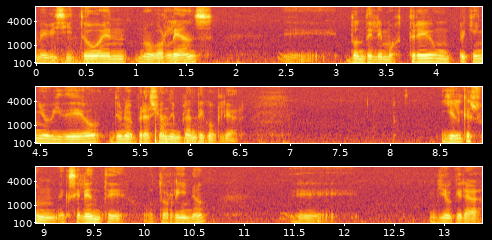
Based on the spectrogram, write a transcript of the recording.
me visitó en Nueva Orleans, eh, donde le mostré un pequeño video de una operación de implante coclear. Y él, que es un excelente otorrino, eh, vio que era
